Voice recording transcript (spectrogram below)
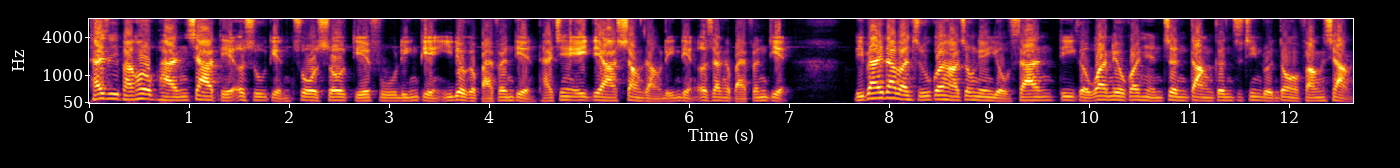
台指盘后盘下跌二十五点，做收跌幅零点一六个百分点，台金 ADR 上涨零点二三个百分点。礼拜一大盘指数观察重点有三：第一个万六关前震荡跟资金轮动的方向；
